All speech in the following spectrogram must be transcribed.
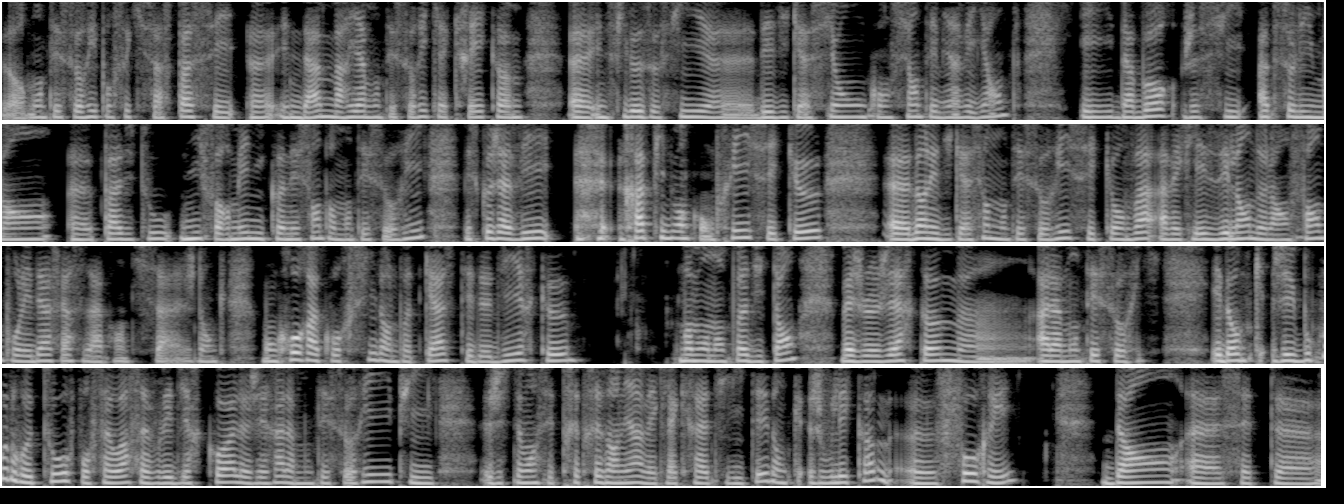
Alors Montessori, pour ceux qui ne savent pas, c'est euh, une dame, Maria Montessori, qui a créé comme euh, une philosophie d'éducation consciente et bienveillante. Et d'abord, je suis absolument euh, pas du tout ni formée ni connaissante en Montessori, mais ce que j'avais rapidement compris, c'est que euh, dans l'éducation de Montessori, c'est qu'on va avec les élans de l'enfant pour l'aider à faire ses apprentissages. Donc, mon gros raccourci dans le podcast est de dire que moi, mon emploi du temps, ben, je le gère comme euh, à la Montessori. Et donc, j'ai eu beaucoup de retours pour savoir ça voulait dire quoi, le gérer à la Montessori. Puis, justement, c'est très, très en lien avec la créativité. Donc, je voulais comme forer dans euh, cette, euh,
